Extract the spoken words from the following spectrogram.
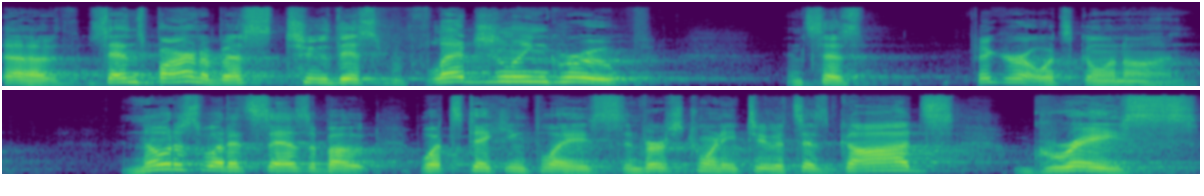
uh, sends Barnabas to this fledgling group and says, figure out what's going on. Notice what it says about what's taking place. In verse 22, it says, God's grace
